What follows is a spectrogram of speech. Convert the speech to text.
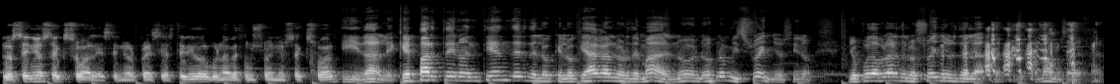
los sueños sexuales, señor Presi, ¿has tenido alguna vez un sueño sexual? Y dale, ¿qué parte no entiendes de lo que lo que hagan los demás? No, no, no mis sueños, sino yo puedo hablar de los sueños de la. Vamos a dejar.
